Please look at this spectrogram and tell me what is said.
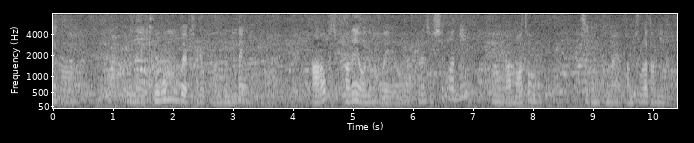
제가 오늘 교보문고에 가려고 왔는데 9시 반에 여는 거예요. 그래서 시간이 좀 남아서 지금 그냥 약간 돌아다니려고.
